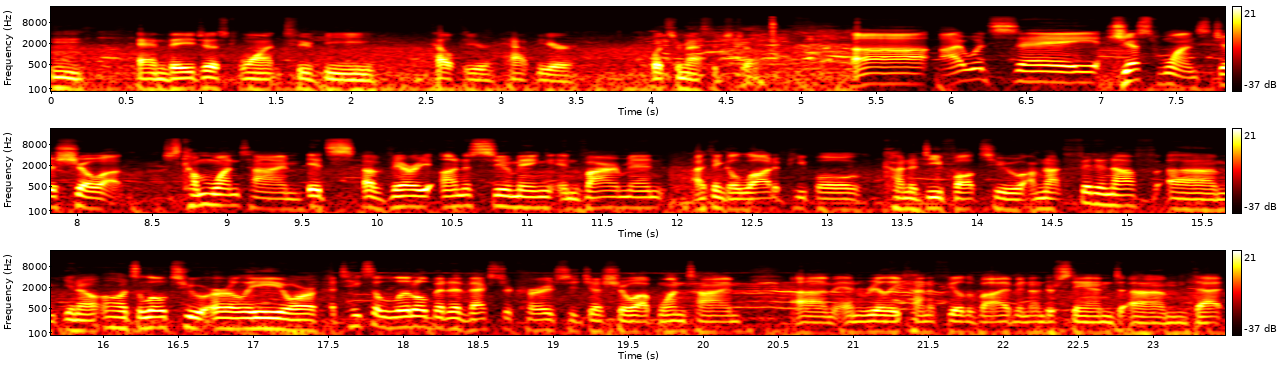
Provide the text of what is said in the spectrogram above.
and they just want to be healthier, happier. What's your message to them? Uh, I would say just once, just show up. Just come one time. It's a very unassuming environment. I think a lot of people kind of default to, I'm not fit enough, um, you know, oh, it's a little too early, or it takes a little bit of extra courage to just show up one time um, and really kind of feel the vibe and understand um, that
